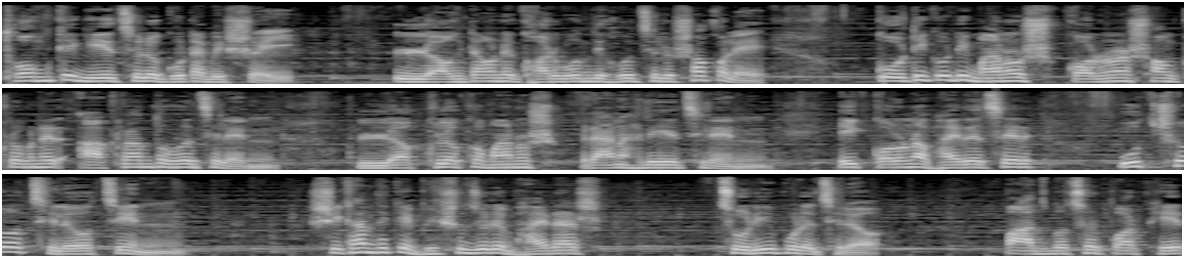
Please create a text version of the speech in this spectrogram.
থমকে গিয়েছিল গোটা বিশ্বই। লকডাউনে ঘরবন্দি হয়েছিল সকলে। কোটি কোটি মানুষ করোনা সংক্রমণের আক্রান্ত হয়েছিলেন। লক্ষ লক্ষ মানুষ প্রাণ হারিয়েছিলেন। এই করোনা ভাইরাসের উৎস ছিল চীন। সেখান থেকে বিশ্বজুড়ে ভাইরাস ছড়িয়ে পড়েছিল। পাঁচ বছর পর ফের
